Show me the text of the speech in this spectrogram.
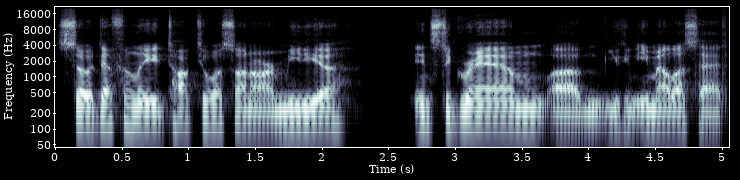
So definitely talk to us on our media, Instagram. Um, you can email us at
